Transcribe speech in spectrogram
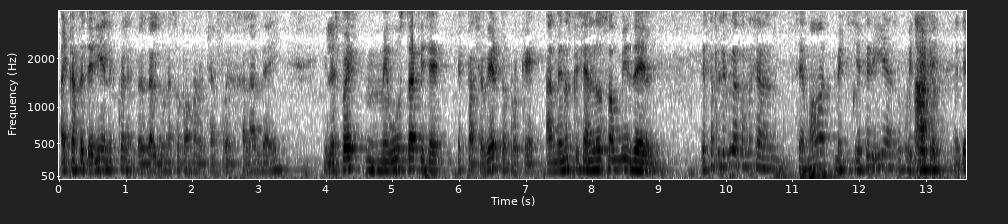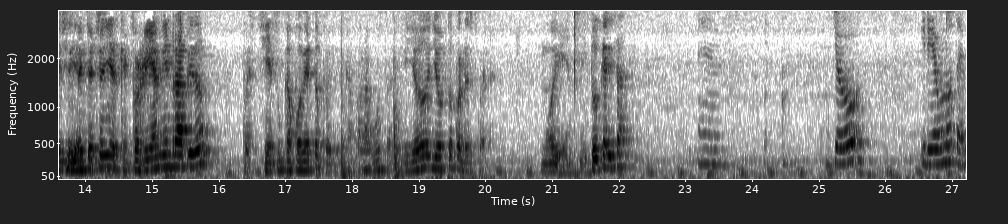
hay cafetería en la escuela, entonces alguna sopa maruchan puedes jalar de ahí. Y después me gusta que sea espacio abierto porque a menos que sean los zombies del... De esta película, ¿cómo se, llama? se llamaba? 27 días. O Ah, sí, 28 días. 28 días, que corrían bien rápido, pues si es un campo abierto, pues es campo a gusto. Así que yo, yo opto por la escuela. muy bien. ¿Y tú, Carissa? Em, yo iría a un hotel,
